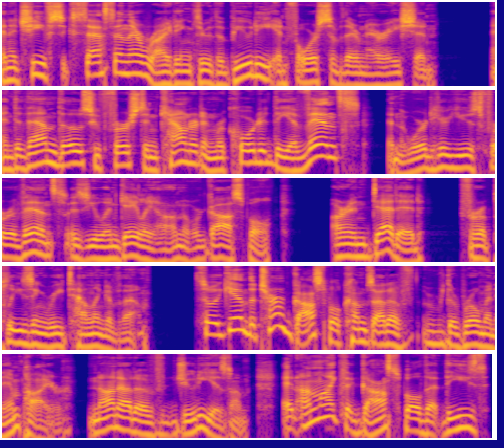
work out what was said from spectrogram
and achieve success in their writing through the beauty and force of their narration and to them, those who first encountered and recorded the events, and the word here used for events is euangelion or gospel, are indebted for a pleasing retelling of them. So again, the term gospel comes out of the Roman Empire, not out of Judaism. And unlike the gospel that these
